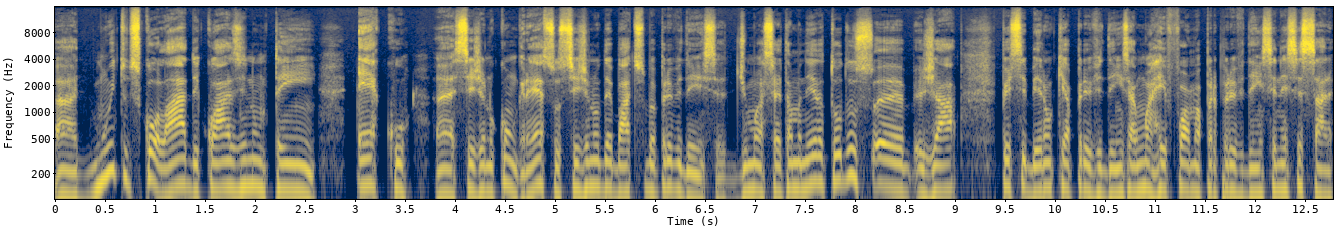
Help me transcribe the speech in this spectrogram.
uh, muito descolado e quase não tem eco, uh, seja no Congresso, seja no debate sobre a Previdência. De uma certa maneira, todos uh, já perceberam que a Previdência, uma reforma para a Previdência é necessária.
